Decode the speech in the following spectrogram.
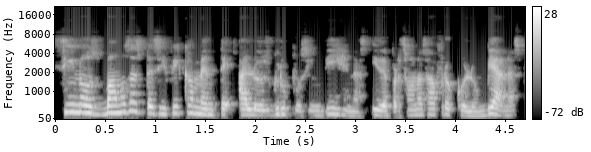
si nos vamos específicamente a los grupos indígenas y de personas afrocolombianas,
